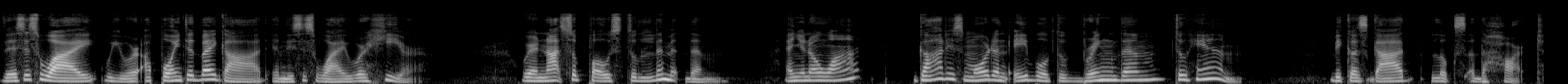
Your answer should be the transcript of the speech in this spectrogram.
This is why we were appointed by God, and this is why we're here. We're not supposed to limit them. And you know what? God is more than able to bring them to Him because God looks at the heart.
